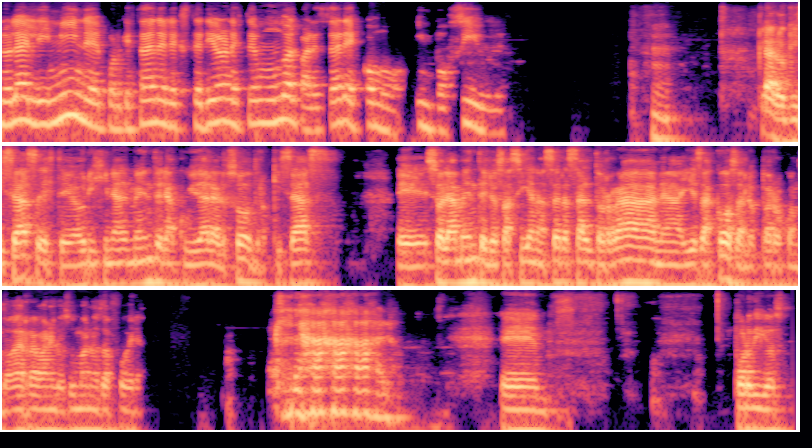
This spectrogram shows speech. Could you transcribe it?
no la elimine porque está en el exterior en este mundo, al parecer es como imposible. Hmm. Claro, quizás este, originalmente era cuidar a los otros, quizás eh, solamente los hacían hacer salto rana y esas cosas los perros cuando agarraban a los humanos afuera. Claro. Eh, por Dios.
